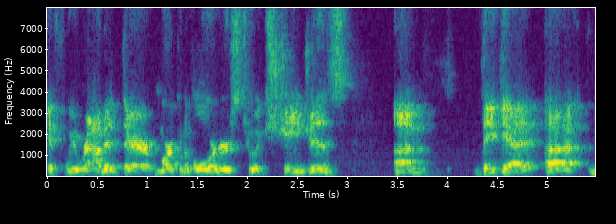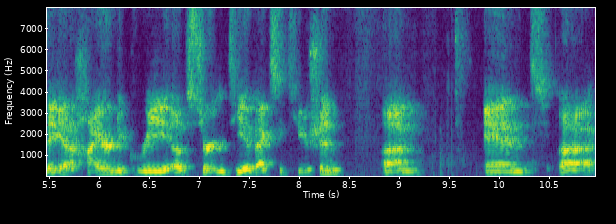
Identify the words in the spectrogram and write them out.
if we routed their marketable orders to exchanges. Um, they get uh, they get a higher degree of certainty of execution, um, and uh,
